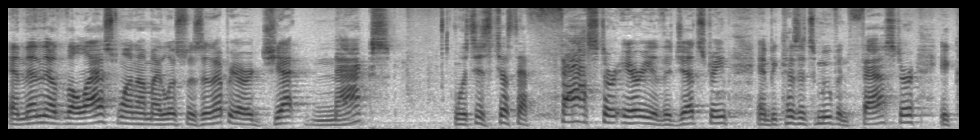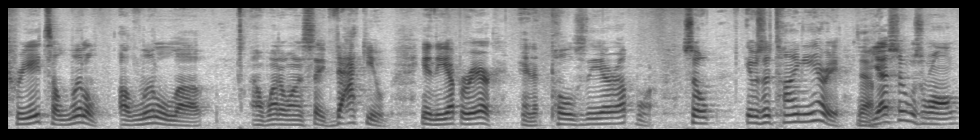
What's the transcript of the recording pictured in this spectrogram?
And then the, the last one on my list was an upper air jet max which is just that faster area of the jet stream and because it's moving faster it creates a little a little uh, uh, what do I want to say vacuum in the upper air and it pulls the air up more so it was a tiny area Yeah. yes it was wrong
